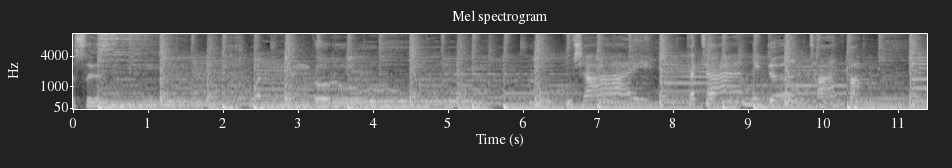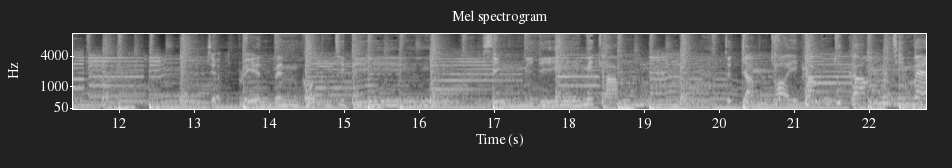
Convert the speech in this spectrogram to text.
ก็ซึ้ง วันหนึ่งก็รู้ ลูกผู้ชายแท้ๆไม่เดินทางต่ำเจ็บลี่ยนเป็นคนที่ดี สิ่งไม่ดีไม่ทำ จะจำถ้อยคำทุกคำที่แม่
